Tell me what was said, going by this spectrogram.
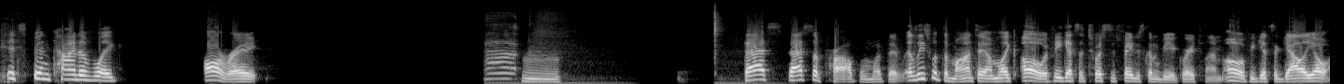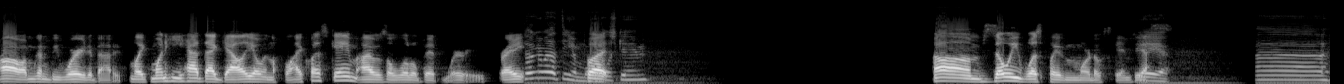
it's been kind of like, alright. Uh, Hmm. That's that's the problem with it. At least with Damonte, I'm like, oh, if he gets a Twisted Fate, it's gonna be a great time. Oh, if he gets a Galio, oh, I'm gonna be worried about it. Like when he had that Galio in the FlyQuest game, I was a little bit worried, right? talking about the Immortals game. Um, Zoe was played in Immortals games. Yes. Yeah, yeah. Uh,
